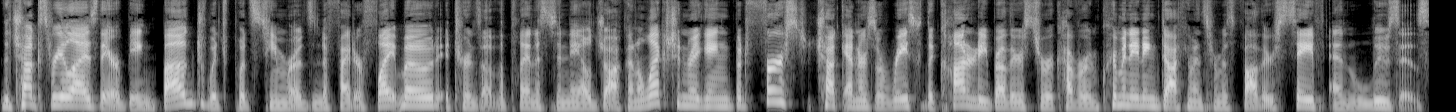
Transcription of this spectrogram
the Chucks realize they are being bugged, which puts Team Rhodes into fight or flight mode. It turns out the plan is to nail Jock on election rigging, but first, Chuck enters a race with the Connerty brothers to recover incriminating documents from his father's safe and loses.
